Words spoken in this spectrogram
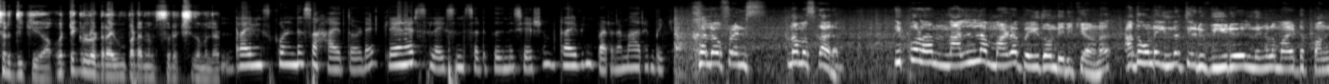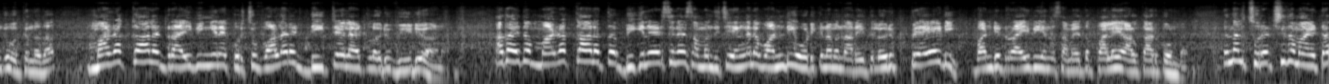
ശ്രദ്ധിക്കുക. ഒറ്റയ്ക്കുള്ള ഡ്രൈവിംഗ് പഠനം സുരക്ഷിതമല്ല. ഡ്രൈവിംഗ് സ്കൂളിന്റെ സഹായത്തോടെ ലേണേഴ്സ് ലൈസൻസ് എടുത്തതിന് ശേഷം ഡ്രൈവിംഗ് പഠനം ആരംഭിക്കും. ഹലോ ഫ്രണ്ട്സ് നമസ്കാരം. ഇപ്പോൾ ആ നല്ല മഴ പെയ്തുകൊണ്ടിരിക്കുകയാണ്. അതുകൊണ്ട് ഇന്നത്തെ ഒരു വീഡിയോയിൽ നിങ്ങളുമായിട്ട് പങ്കുവെക്കുന്നത് മഴക്കാല ഡ്രൈവിങ്ങിനെ കുറിച്ച് വളരെ ഡീറ്റെയിൽ ആയിട്ടുള്ള ഒരു വീഡിയോ ആണ്. അതായത് മഴക്കാലത്ത് ബിഗിനേഴ്സിനെ സംബന്ധിച്ച് എങ്ങനെ വണ്ടി ഓടിക്കണമെന്ന് അറിയത്തില്ല. ഒരു പേടി വണ്ടി ഡ്രൈവ് ചെയ്യുന്ന സമയത്ത് പല ആൾക്കാർക്കും ഉണ്ട്. എന്നാൽ സുരക്ഷിതമായിട്ട്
